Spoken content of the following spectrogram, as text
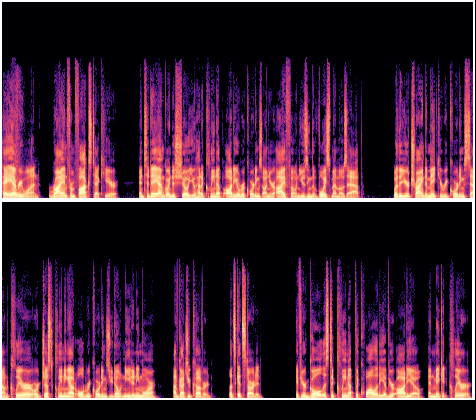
Hey everyone, Ryan from Foxtecc here, and today I'm going to show you how to clean up audio recordings on your iPhone using the Voice Memos app. Whether you're trying to make your recordings sound clearer or just cleaning out old recordings you don't need anymore, I've got you covered. Let's get started. If your goal is to clean up the quality of your audio and make it clearer,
